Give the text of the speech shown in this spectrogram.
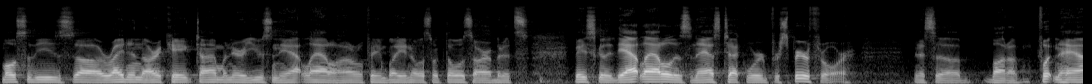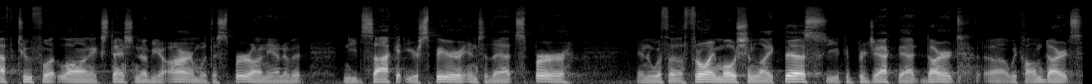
most of these uh, right in the archaic time when they were using the atlatl. I don't know if anybody knows what those are, but it's basically the atlatl is an Aztec word for spear thrower. And it's a, about a foot and a half, two foot long extension of your arm with a spur on the end of it. And you'd socket your spear into that spur. And with a throwing motion like this, you could project that dart, uh, we call them darts,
